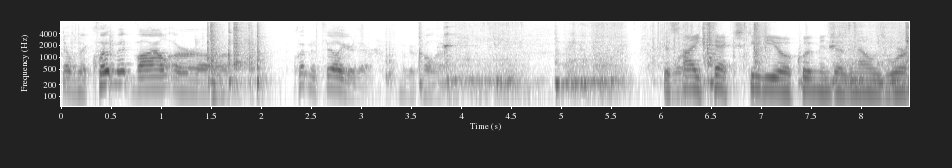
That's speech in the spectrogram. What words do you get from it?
That was an equipment vial, or, uh, equipment failure there, I'm gonna call that. This high-tech studio equipment doesn't always work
